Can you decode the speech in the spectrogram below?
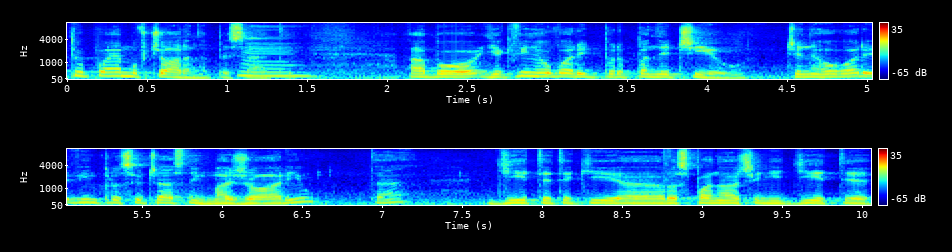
ту поему вчора написати. Або як він говорить про паничів, чи не говорить він про сучасних мажорів, та? діти такі е, розпаношені діти,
